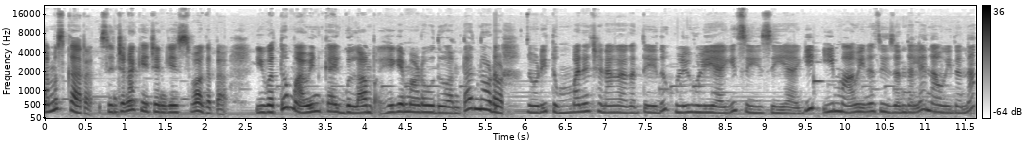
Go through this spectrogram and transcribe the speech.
ನಮಸ್ಕಾರ. ಸಿಂಚನಾ ಕಿಚನ್ಗೆ ಸ್ವಾಗತ. ಇವತ್ತು ಮಾವಿನಕಾಯಿ ಗುಲಾಬ್ ಹೇಗೆ ಮಾಡುವುದು ಅಂತ ನೋಡೋಣ. ನೋಡಿ ತುಂಬಾ ಚೆನ್ನಾಗಾಗುತ್ತೆ. ಇದು ಹುಳಿ ಹುಳಿಯಾಗಿ ಸಿಹಿ ಸಿಹಿಯಾಗಿ ಈ ಮಾವಿನ ಸೀಸನ್ದಲ್ಲೇ ನಾವು ಇದನ್ನು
